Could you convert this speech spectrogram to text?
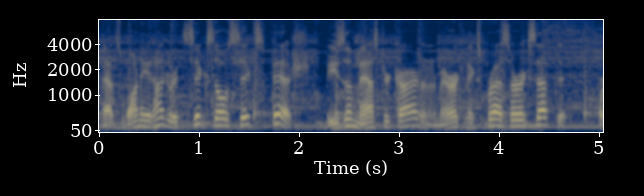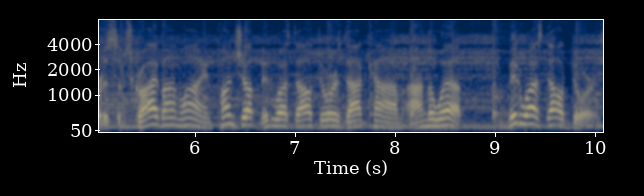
That's 1 800 606 FISH. Visa, MasterCard, and American Express are accepted. Or to subscribe online, punch up MidwestOutdoors.com on the web. Midwest Outdoors,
